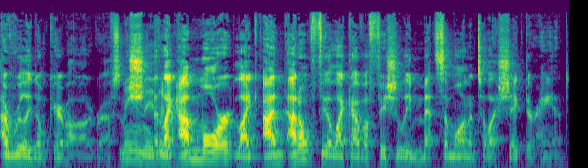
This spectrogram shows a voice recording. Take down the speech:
I really don't care about autographs. Me neither. Like I'm more like I I don't feel like I've officially met someone until I shake their hand.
